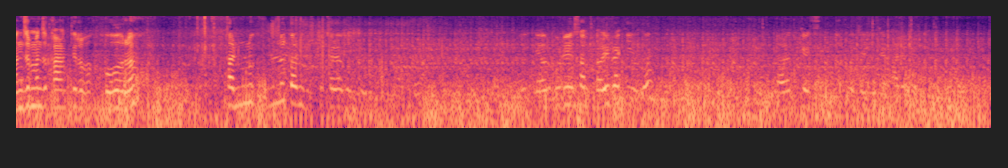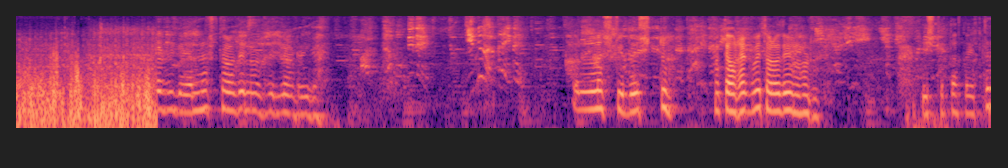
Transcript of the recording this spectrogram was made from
ಮಂಜು ಮಂಜು ಕಾಣ್ತಿರ್ಬೇಕು ಪೂರ. ತಣ್ಣು ಫುಲ್ಲು ತಣ್ಣು ಇಷ್ಟು ಚಳಿ ಕುಂತಿದ್ರು ದೇವ್ರ ಗುಡಿ ಸ್ವಲ್ಪ ತೊಳಿಬೇಕು ಈಗ ತೊಳೆದ ಕೇಸಿ ಮಾಡಿ ನೋಡ್ರಿ ಈಗ ಎಲ್ಲಷ್ಟು ತೊಳೆದೆ ನೋಡ್ರಿ ಇಲ್ಲಿ ನೋಡ್ರಿ ಈಗ. ಎಲ್ಲಷ್ಟು ಇದು, ಇಷ್ಟು. ಮತ್ತು ಹೊರಗೆ ಭೀ ತೊಳೆದೇವಿ ನೋಡ್ರಿ. ಇಷ್ಟು ಹೊತ್ತಾಯ್ತು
